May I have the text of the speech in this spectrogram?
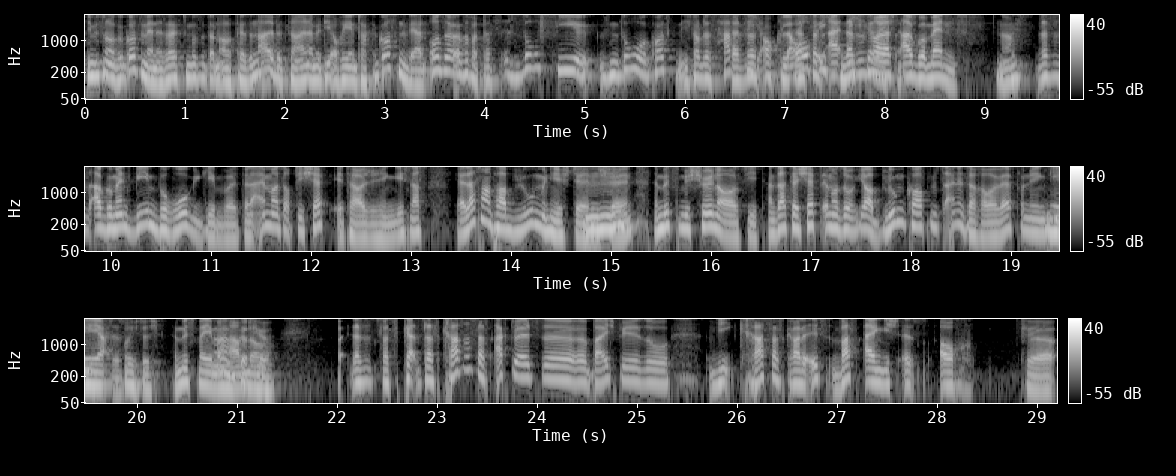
die müssen auch gegossen werden. Das heißt, du musst dann auch noch Personal bezahlen, damit die auch jeden Tag gegossen werden und so weiter und so fort. Das ist so viel, das sind so hohe Kosten. Ich glaube, das hat Das sich ist, auch, glaube das ist, ich, das, ist mal das. Argument. Das, das ist das Argument, wie im Büro gegeben wird. Wenn du einmal auf die Chefetage hingehst und sagst, ja, lass mal ein paar Blumen hier stellen, Mhm. stellen damit es mir schöner aussieht. Dann sagt der Chef immer so, ja, Blumen kaufen ist eine Sache, aber wer von denen gießt Ja, es? richtig. Da müssen wir jemanden Ganz haben genau. für. Das ist was das krass ist das aktuellste Beispiel so wie krass das gerade ist, was eigentlich es auch für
